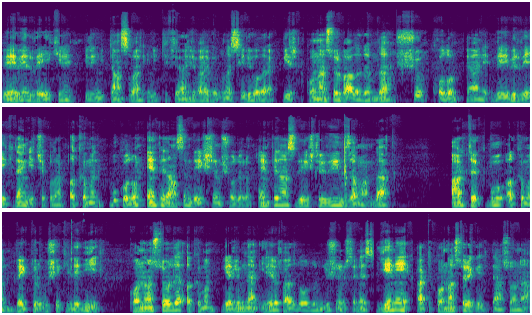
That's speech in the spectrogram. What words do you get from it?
V1, V2'nin bir indüktansı var, indüktif direnci var ve buna seri olarak bir kondansatör bağladığımda şu kolun yani V1, V2'den geçecek olan akımın bu kolun empedansını değiştirmiş oluyorum. Empedansı değiştirdiğim zaman da artık bu akımın vektörü bu şekilde değil. Kondansatörde akımın gerilimden ileri fazla olduğunu düşünürseniz yeni artık kondansatör ekledikten sonra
